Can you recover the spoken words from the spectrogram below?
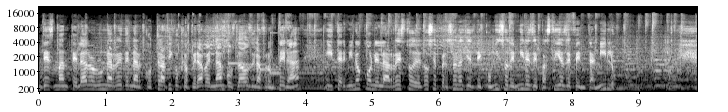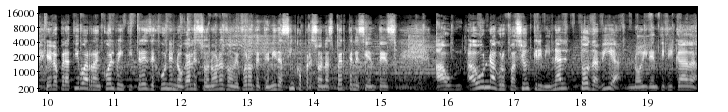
desmantelaron una red de narcotráfico que operaba en ambos lados de la frontera y terminó con el arresto de 12 personas y el decomiso de miles de pastillas de fentanilo. El operativo arrancó el 23 de junio en Nogales, Sonoras, donde fueron detenidas cinco personas pertenecientes a, a una agrupación criminal todavía no identificada.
